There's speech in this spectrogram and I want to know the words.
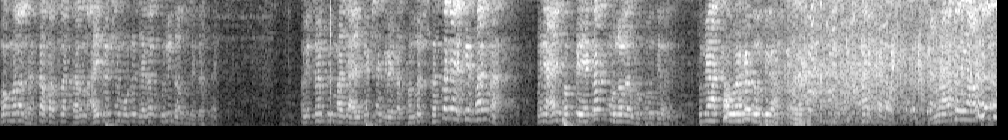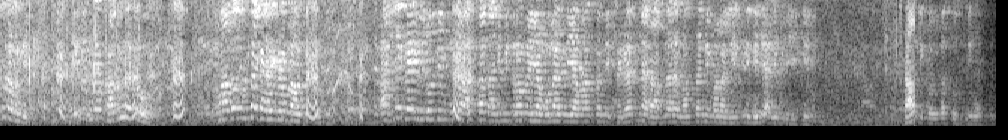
मग मला धक्का बसला कारण आईपेक्षा मोठं जगात कुणीच असू शकत नाही. म्हणजे सर तुम्ही माझ्या आईपेक्षा ग्रेट आहात. म्हणलं कसं काय? ते सांग ना. म्हणजे आई फक्त एकाच मुलाला झोपवते म्हणजे तुम्ही अख्खा वर्ग झोपी आमचा काय करा? आता हे आपल्यातच राहू हे तुम्ही माझा उलटा कार्यक्रम लावतो? असे काही विनोदी मुलं असतात आणि मित्रांनो या मुलांनी या माणसांनी खेड्यातल्या राबणाऱ्या माणसांनी मला लेखणी दिली आणि मी लिहित गेलो. कविता सुचली नसते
